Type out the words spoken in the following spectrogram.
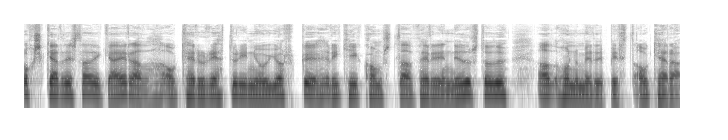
Loks gerðist það í gær að ákæru réttur í New York ríki komst að þeirri niðurstöðu að honum erði byrt ákæra.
